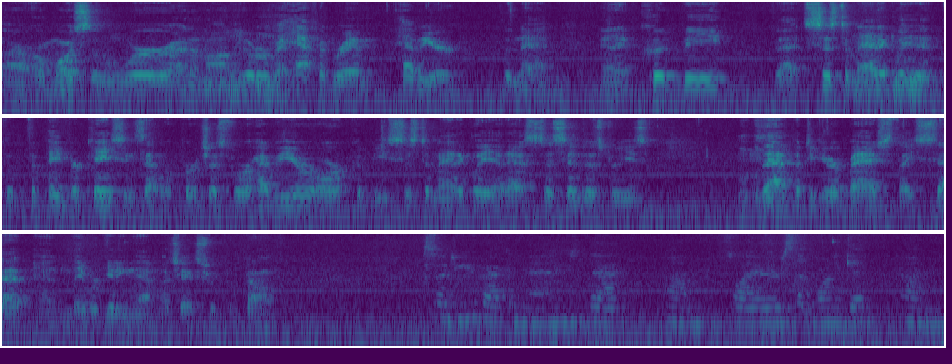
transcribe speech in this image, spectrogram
uh, or most of them were, I don't know, on the order of a half a gram heavier than that. And it could be that systematically, that the, paper casings that were purchased were heavier, or it could be systematically at Estes Industries, that particular batch they set, and they were getting that much extra propellant. So do you recommend that um, flyers that want to get um,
